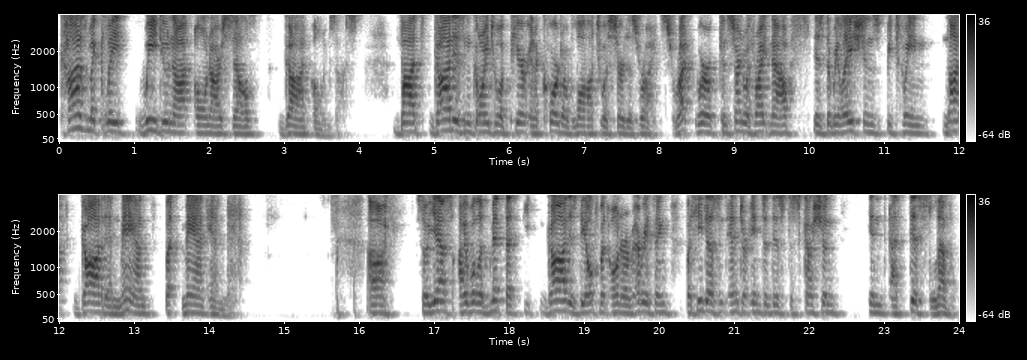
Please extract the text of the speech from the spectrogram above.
cosmically, we do not own ourselves, God owns us. But God isn't going to appear in a court of law to assert his rights. What we're concerned with right now is the relations between not God and man, but man and man. Uh, so, yes, I will admit that God is the ultimate owner of everything, but he doesn't enter into this discussion in at this level.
